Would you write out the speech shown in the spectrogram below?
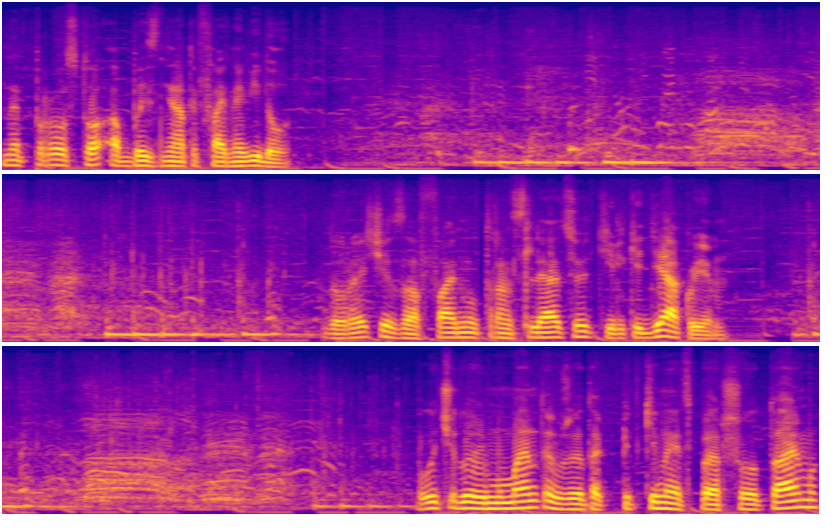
не просто аби зняти файне відео. До речі, за файну трансляцію тільки дякуємо. Були чудові моменти вже так під кінець першого тайму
